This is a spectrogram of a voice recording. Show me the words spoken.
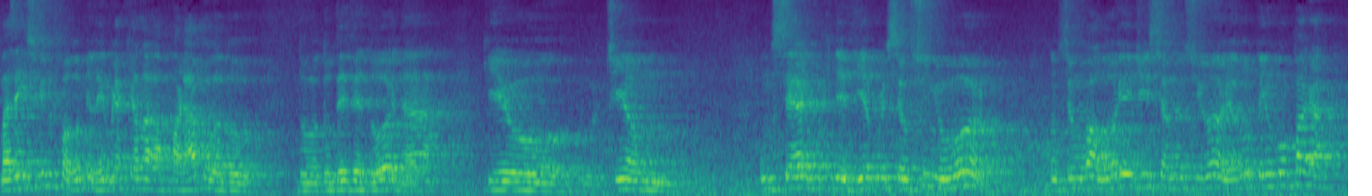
Mas é isso que tu falou, me lembra aquela parábola do, do, do devedor, né? Ah. Que o, tinha um, um servo que devia para o seu senhor não sei um valor e ele disse ao meu senhor, eu não tenho como pagar.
